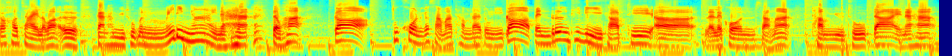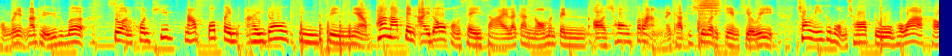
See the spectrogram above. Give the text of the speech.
ก็เข้าใจแล้วว่าเออการทำ YouTube มันไม่ได้ง่ายนะฮะ แต่ว่าก็ ทุกคนก็สามารถทำได้ตรงนี้ก็เป็นเรื่องที่ดีครับที่หลายๆคนสามารถทำ YouTube ได้นะฮะ ผมก็นับถือยูทูบเบอร์ ส่วนคนที่นับว่าเป็นไอดอลจริงๆ เนี่ย ถ้านับเป็นไอดอลของเซซายแล้วกันเนาะ มันเป็นช่องฝรั่งนะครับ ที่ชื่อว่า The Game Theory ช่องนี้คือผมชอบดู เพราะว่าเขา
